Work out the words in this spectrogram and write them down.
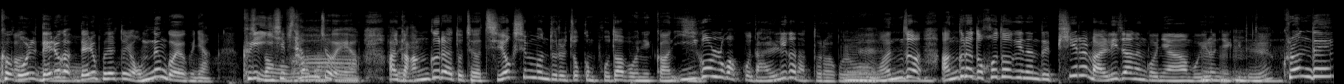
그 원래 내려가 어. 내려 보낼 돈이 없는 거예요, 그냥. 그게 지방으로. 23조예요. 아, 이거 네. 안 그래도 제가 지역 신문들을 조금 보다 보니까 이걸로 갖고 난리가 났더라고요. 음. 완전 안 그래도 허덕이는데 피를 말리자는 거냐 뭐 이런 음, 음, 얘기들. 그런데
